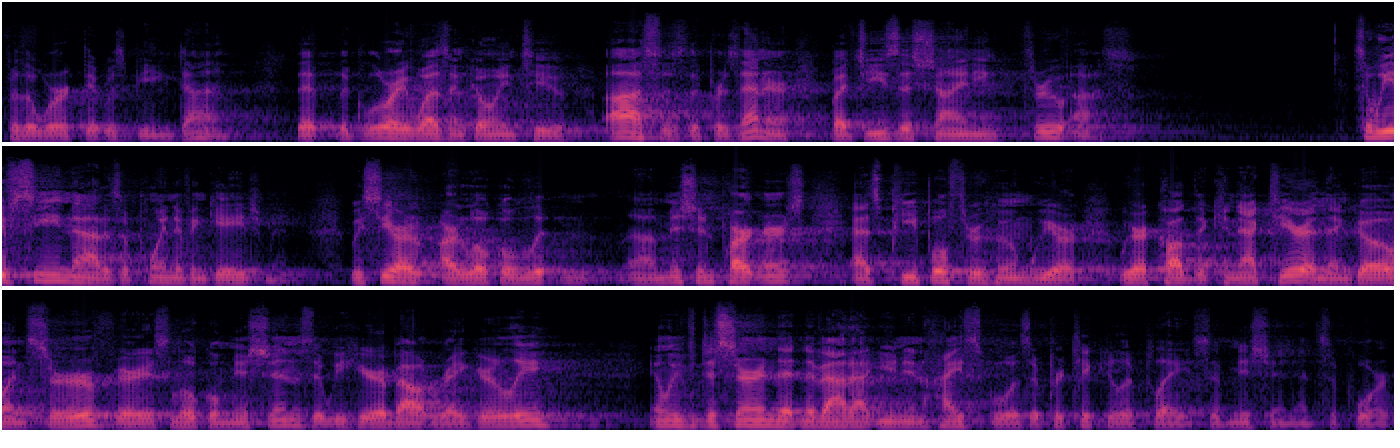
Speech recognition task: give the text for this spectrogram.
for the work that was being done. That the glory wasn't going to us as the presenter, but Jesus shining through us. So we have seen that as a point of engagement. We see our, our local uh, mission partners as people through whom we are, we are called to connect here and then go and serve various local missions that we hear about regularly. And we've discerned that Nevada Union High School is a particular place of mission and support.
